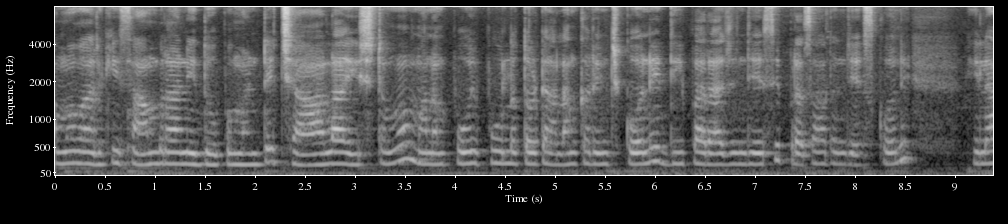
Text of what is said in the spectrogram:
అమ్మవారికి సాంబ్రాణి ధూపం అంటే చాలా ఇష్టము. మనం పూ పూలతోటి అలంకరించుకొని దీపారాజన చేసి ప్రసాదం చేసుకొని ఇలా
